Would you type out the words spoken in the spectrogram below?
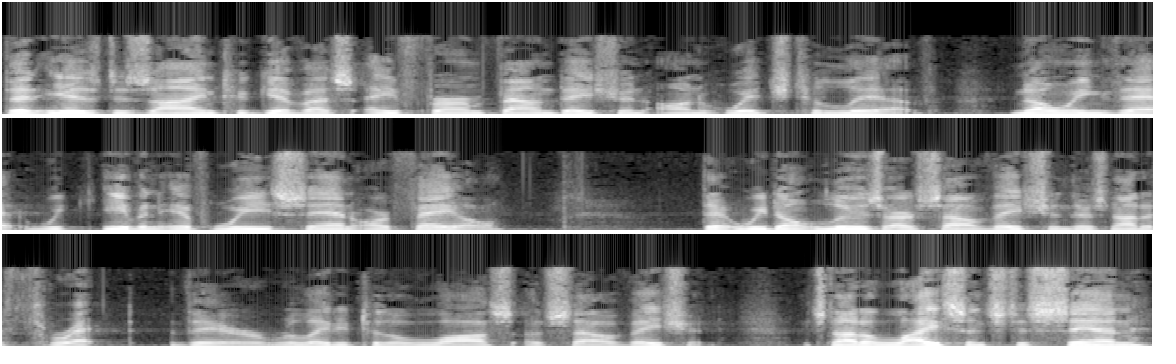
that is designed to give us a firm foundation on which to live, knowing that we, even if we sin or fail, that we don't lose our salvation. There's not a threat there related to the loss of salvation. It's not a license to sin,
